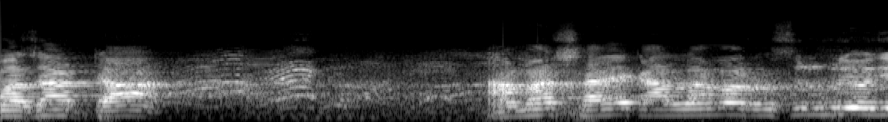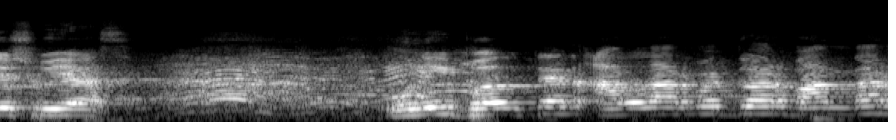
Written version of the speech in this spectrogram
মজার ডাক আমার শায়েক আল্লামা রসুলপুরি ওই যে শুয়ে আছে। উনি বলতেন, আল্লাহর মধ্যে আর বান্দার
